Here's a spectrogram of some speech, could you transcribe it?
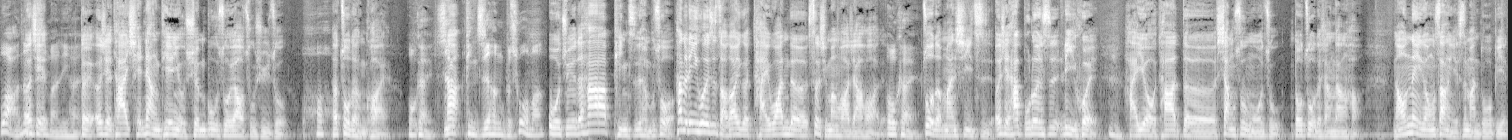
哇，那是蛮厉害。对，而且他前两天有宣布说要出去做，他做的很快。OK，那品质很不错吗？我觉得它品质很不错。它的例会是找到一个台湾的色情漫画家画的，OK，做的蛮细致，而且它不论是立绘，还有它的像素模组都做的相当好。然后内容上也是蛮多变，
